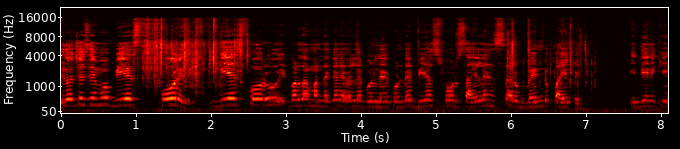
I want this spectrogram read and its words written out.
ఇది వచ్చేసి ఏమో బిఎస్ ఫోర్ ఇది. బిఎస్ ఫోర్ ఇప్పటిదాకా మన దగ్గర అవైలబుల్ లేకుండే BS four silencer bend pipe ఇది. దీనికి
